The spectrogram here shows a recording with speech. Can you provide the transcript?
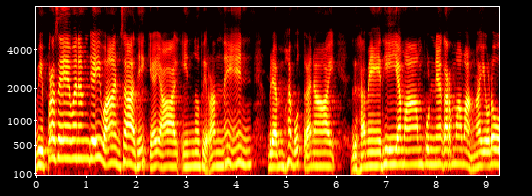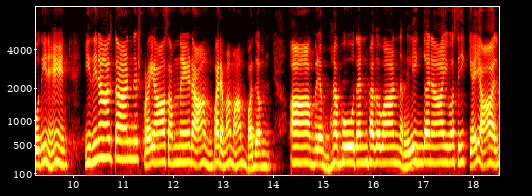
വിപ്രസേവനം ചെയ്യുവാൻ സാധിക്കയാൽ ഇന്നു പിറന്നേൻ ബ്രഹ്മപുത്രനായി. ഗൃഹമേധീയമാം പുണ്യകർമ്മം അങ്ങയോടോതിനേൻ. ഇതിനാൽ താൻ നിഷ്പ്രയാസം നേടാം പരമമാം പദം. ആ ബ്രഹ്മഭൂതൻ ഭഗവാൻ നൃലിംഗനായി വസിക്കയാൽ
